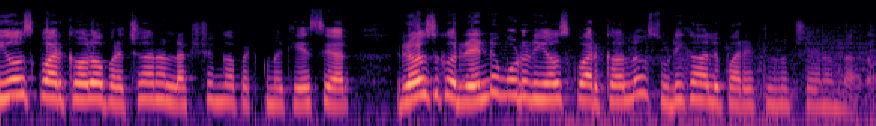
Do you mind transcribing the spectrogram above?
నియోజకవర్గాల్లో ప్రచారం లక్ష్యంగా పెట్టుకున్న కేసీఆర్ రోజుకు రెండు మూడు నియోజకవర్గాల్లో సుడిగాలి పర్యటనలు చేయనున్నారు.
